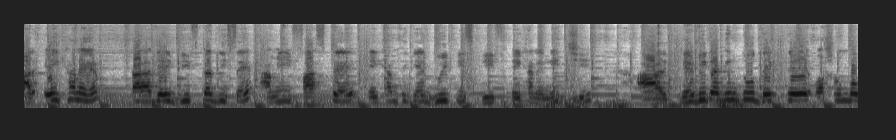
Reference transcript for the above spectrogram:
আর এইখানে তারা যে বিফটা দিছে, আমি ফার্স্টে এইখান থেকে দুই পিস বিফ এখানে নিচ্ছি। আর গ্রেভিটা কিন্তু দেখতে অসম্ভব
